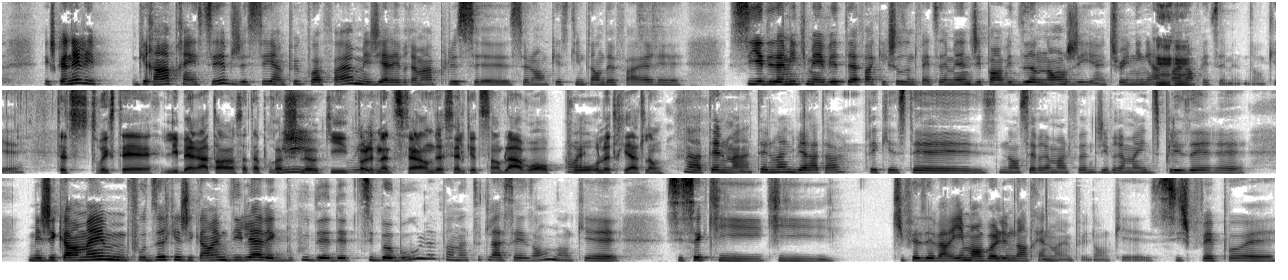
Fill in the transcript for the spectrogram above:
Fait que je connais les grands principes, je sais un peu quoi faire, mais j'y allais vraiment plus euh, selon qu'est-ce qui me tente de faire. euh. S'il y a des amis qui m'invitent à faire quelque chose une fin de semaine, j'ai pas envie de dire non, j'ai un training à Mhm. faire en fin de semaine. Donc euh, T'as-tu trouvé que c'était libérateur, cette approche-là, Oui, qui est oui. complètement différente de celle que tu semblais avoir pour le triathlon? Ah, tellement, tellement libérateur. Fait que c'était. Non, c'est vraiment le fun. J'ai vraiment eu du plaisir. Mais j'ai quand même. Faut dire que j'ai quand même dealé avec beaucoup de, de petits bobos là, pendant toute la saison. Donc, euh, c'est ça qui, qui, qui faisait varier mon volume d'entraînement un peu. Donc, euh, si je pouvais pas euh,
